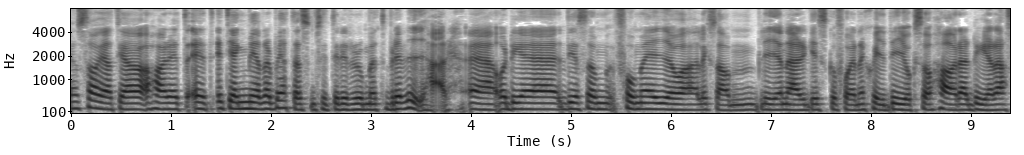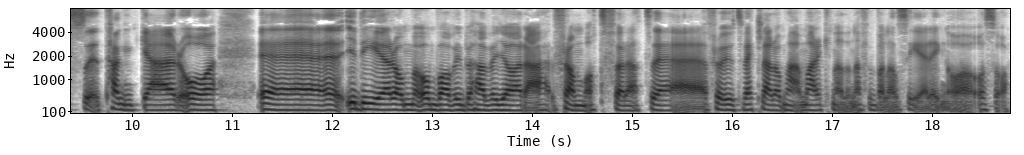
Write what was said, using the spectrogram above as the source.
jag sa ju att jag har ett, ett, ett, gäng medarbetare som sitter i rummet bredvid här. Uh, och det, det som får mig att liksom, bli energisk och få energi det är också att höra deras tankar och idéer om, om vad vi behöver göra framåt för att, för att utveckla de här marknaderna för balansering och, och så.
